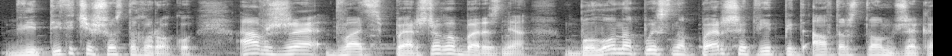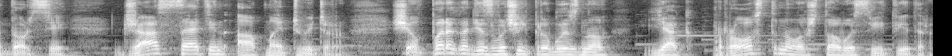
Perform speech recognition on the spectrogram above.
2006 року. А вже 21 березня було написано перший твіт під авторством Джека Дорсі «Just setting up my Twitter», що в перекладі звучить приблизно як просто налаштовуй свій твіттер.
